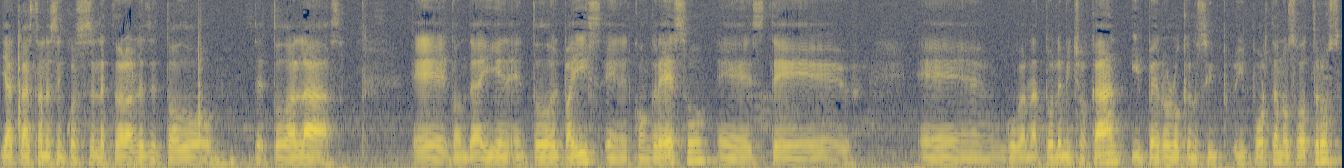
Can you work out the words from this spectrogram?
y acá están las encuestas electorales de todo, de todas las, eh, donde hay en, todo el país, en el Congreso, este, en Gubernatura de Michoacán, y pero lo que nos imp- importa a nosotros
